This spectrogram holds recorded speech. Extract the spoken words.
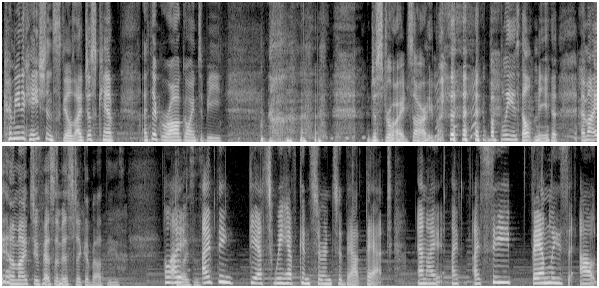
communication skills. I just can't. I think we're all going to be destroyed. Sorry, but but please help me. Am I am I too pessimistic about these Well, I, devices? I think, yes, we have concerns about that. And I, I, I see families out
